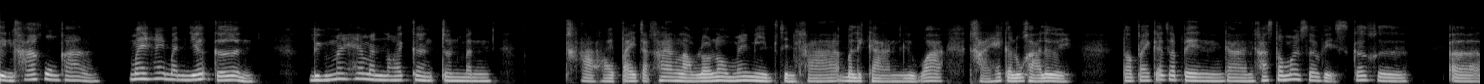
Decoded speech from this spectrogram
สินค้าคงคลังไม่ให้มันเยอะเกิน หรือไม่ให้มันน้อยเกินจนมันขาดหายไปจากข้างเราแล้วเราไม่มีสินค้าบริการหรือว่าขายให้กับลูกค้าเลย ต่อไปก็จะเป็นการ customer service ก็คือเอ่อ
